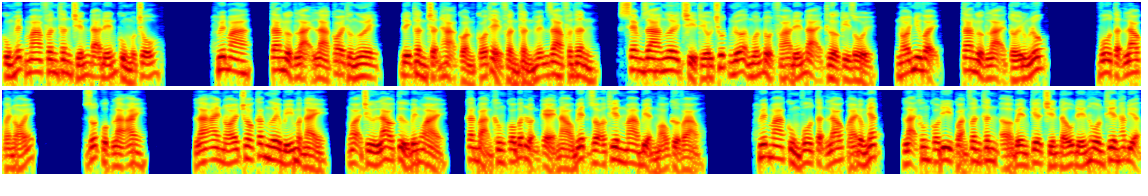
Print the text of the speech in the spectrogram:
cùng huyết ma phân thân chiến đã đến cùng một chỗ. Huyết ma, ta ngược lại là coi thường ngươi, định thần trận hạ còn có thể phần thần huyễn ra phân thân, xem ra ngươi chỉ thiếu chút nữa muốn đột phá đến đại thừa kỳ rồi, nói như vậy, ta ngược lại tới đúng lúc. Vô tận lao quái nói, rốt cuộc là ai? Là ai nói cho các ngươi bí mật này, ngoại trừ lao tử bên ngoài, căn bản không có bất luận kẻ nào biết rõ thiên ma biển máu cửa vào. Huyết ma cùng vô tận lao quái đồng nhất, lại không có đi quản phân thân ở bên kia chiến đấu đến hôn thiên hấp điện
